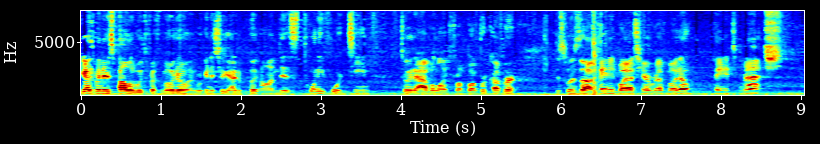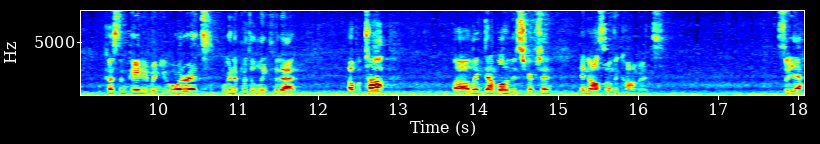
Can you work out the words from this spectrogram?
guys, my name is Paulo with Moto, and we're going to show you how to put on this 2014 Toyota Avalon front bumper cover. This was uh, painted by us here at RevMoto, painted to match, custom painted when you order it. We're going to put the link for that up at top, uh, link down below in the description, and also in the comments. So yeah,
